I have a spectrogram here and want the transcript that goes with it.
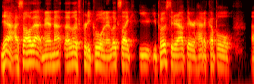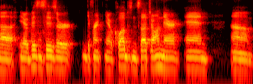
yeah, I saw that, man. That that looks pretty cool, and it looks like you you posted it out there. Had a couple, uh, you know, businesses or different you know clubs and such on there, and um,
